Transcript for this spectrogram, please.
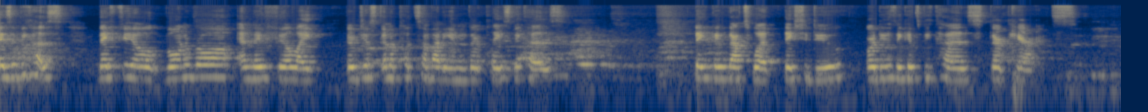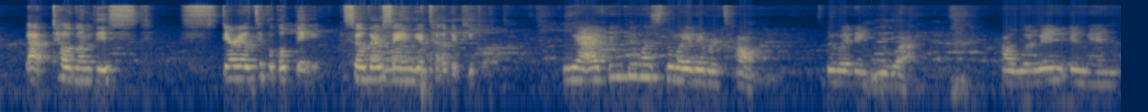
Is it because they feel vulnerable and they feel like they're just gonna put somebody in their place because they think that's what they should do? Or do you think it's because their parents that tell them this stereotypical thing? So they're saying it to other people. Yeah, I think it was the way they were taught, the way they grew up. How women and men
